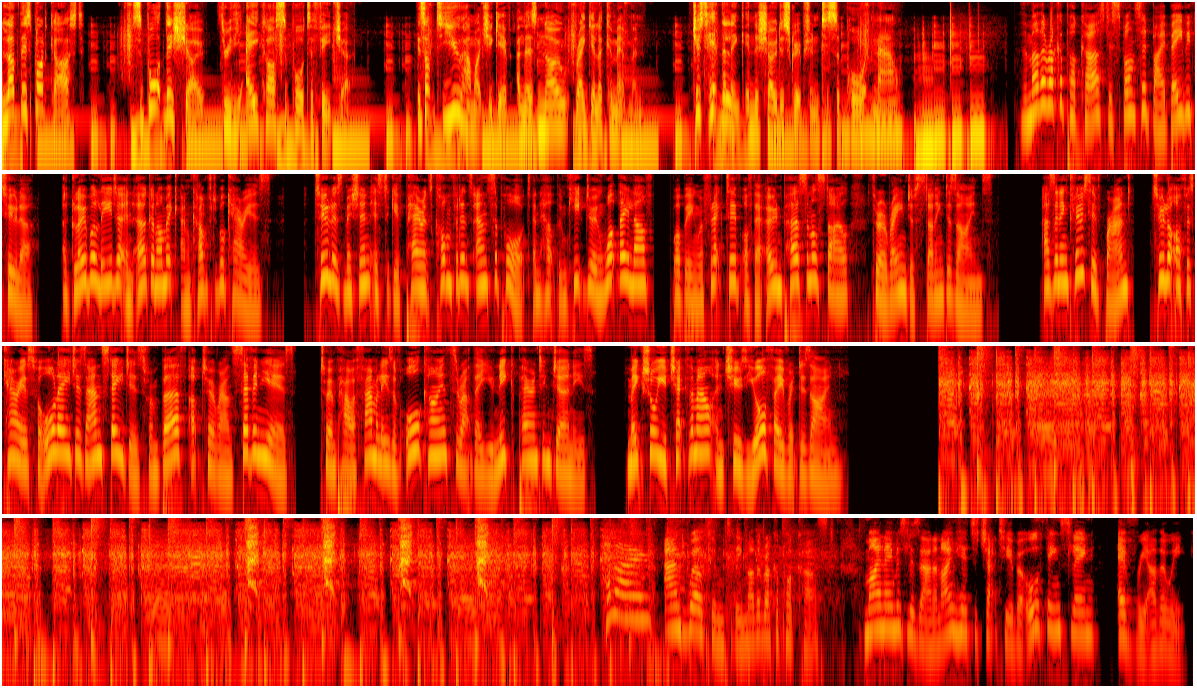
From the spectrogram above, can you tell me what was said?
Love this podcast? Support this show through the Acast supporter feature. It's up to you how much you give, and there's no regular commitment. Just hit the link in the show description to support now. The Mother Rucker podcast is sponsored by Baby Tula, a global leader in ergonomic and comfortable carriers. Tula's mission is to give parents confidence and support and help them keep doing what they love while being reflective of their own personal style through a range of stunning designs. As an inclusive brand, Tula offers carriers for all ages and stages from birth up to around seven years to empower families of all kinds throughout their unique parenting journeys. Make sure you check them out and choose your favourite design. Hello, and welcome to the Mother Rucker podcast. My name is Lizanne, and I'm here to chat to you about all things sling every other week.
